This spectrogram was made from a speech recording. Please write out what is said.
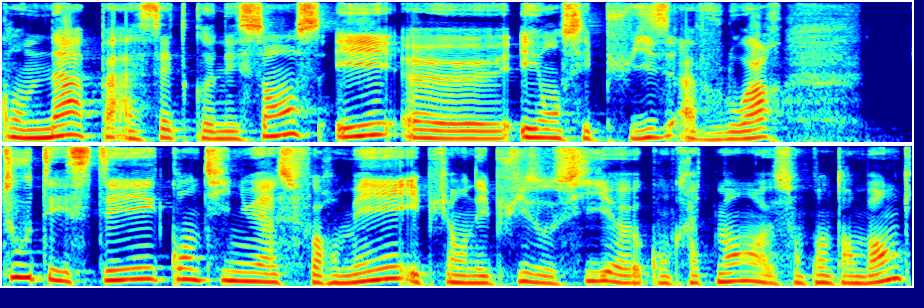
qu'on n'a pas assez de connaissances et, euh, et on s'épuise à vouloir tout tester, continuer à se former, et puis on épuise aussi euh, concrètement euh, son compte en banque.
